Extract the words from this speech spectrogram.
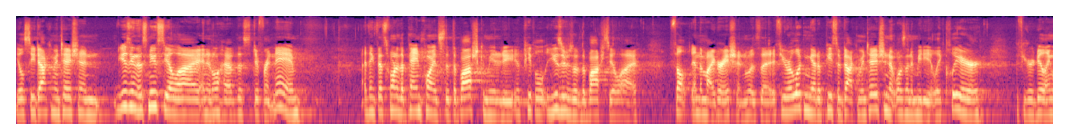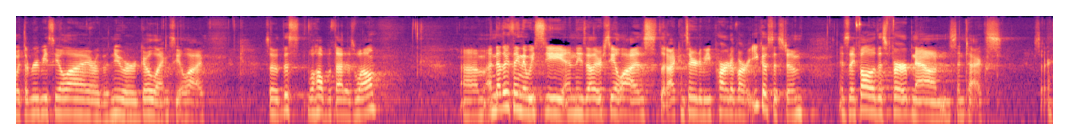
You'll see documentation using this new CLI and it'll have this different name. I think that's one of the pain points that the BOSH community, people, users of the BOSH CLI, felt in the migration was that if you were looking at a piece of documentation, it wasn't immediately clear if you were dealing with the Ruby CLI or the newer Golang CLI. So this will help with that as well. Um, another thing that we see in these other CLIs that I consider to be part of our ecosystem is they follow this verb noun syntax. Sorry.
